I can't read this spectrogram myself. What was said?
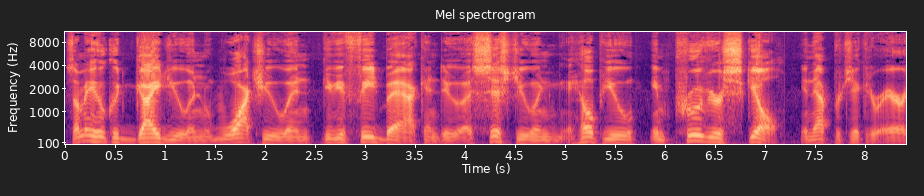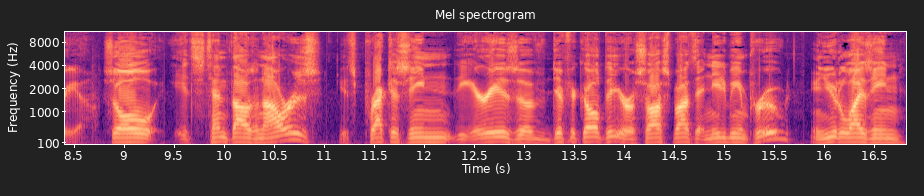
Somebody who could guide you and watch you and give you feedback and to assist you and help you improve your skill in that particular area. So it's 10,000 hours. It's practicing the areas of difficulty or soft spots that need to be improved and utilizing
